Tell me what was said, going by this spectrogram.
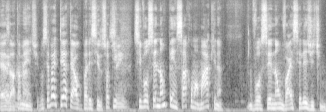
Techno, exatamente. Você vai ter até algo parecido, só que Sim. se você não pensar como a máquina, você não vai ser legítimo.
